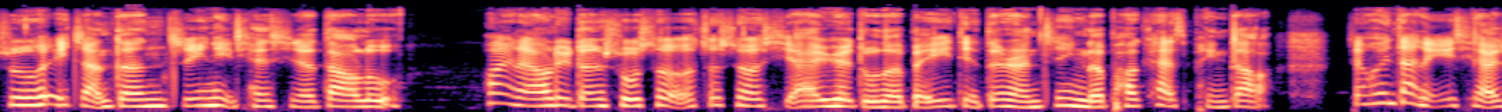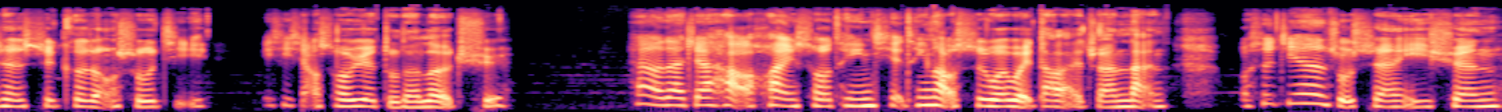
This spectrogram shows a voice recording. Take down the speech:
书，一盏灯，指引你前行的道路。欢迎来到绿灯书社，这是由喜爱阅读的北一点灯人经营的 Podcast 频道，将会带你一起来认识各种书籍，一起享受阅读的乐趣。Hello，大家好，欢迎收听且听老师娓娓道来专栏。我是今天的主持人怡轩，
